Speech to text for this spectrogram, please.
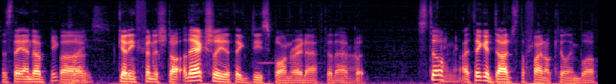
as they end up uh, getting finished off. They actually, I think, despawn right after that, Oh. but still, I think it dodged the final killing blow.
